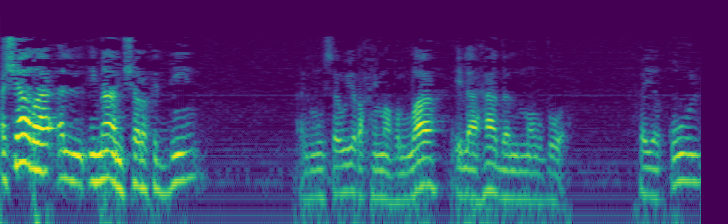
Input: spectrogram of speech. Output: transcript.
أشار الإمام شرف الدين الموسوي رحمه الله إلى هذا الموضوع فيقول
